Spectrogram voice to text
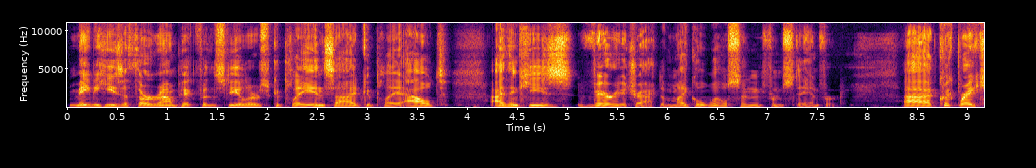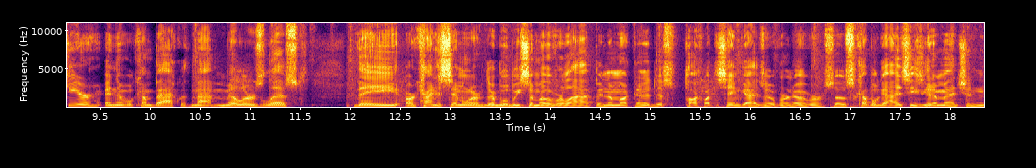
maybe he's a third round pick for the Steelers. Could play inside, could play out. I think he's very attractive. Michael Wilson from Stanford. Uh, quick break here, and then we'll come back with Matt Miller's list. They are kind of similar. There will be some overlap, and I'm not going to just talk about the same guys over and over. So there's a couple guys he's going to mention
